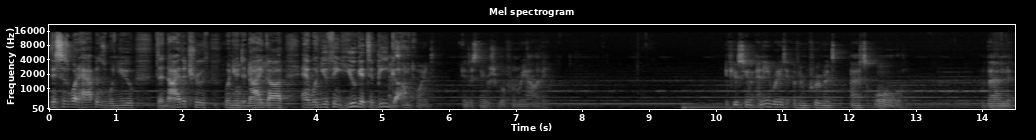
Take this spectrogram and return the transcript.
This is what happens when you deny the truth, when you deny God, and when you think you get to be At some God. point, indistinguishable from reality. If you assume any rate of improvement at all, then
